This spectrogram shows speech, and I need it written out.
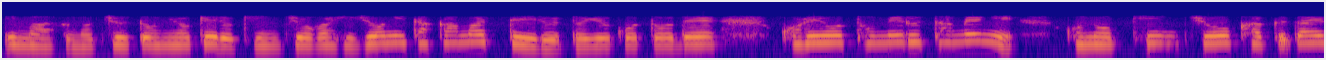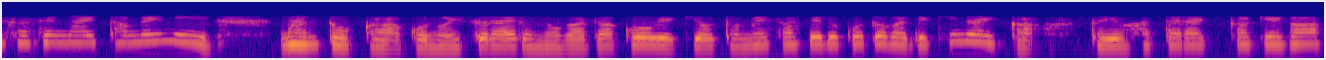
今、その中東における緊張が非常に高まっているということで、これを止めるために、この緊張を拡大させないために、なんとかこのイスラエルのガザ攻撃を止めさせることができないかという働きかけが、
